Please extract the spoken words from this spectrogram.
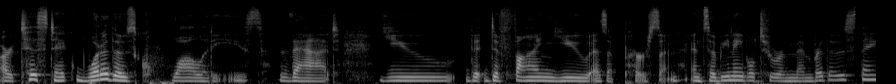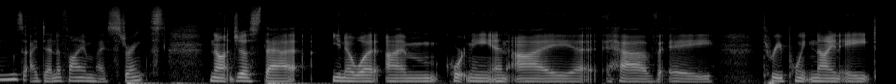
artistic what are those qualities that you that define you as a person? And so being able to remember those things identifying my strengths not just that you know what i'm courtney and i have a 3.98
